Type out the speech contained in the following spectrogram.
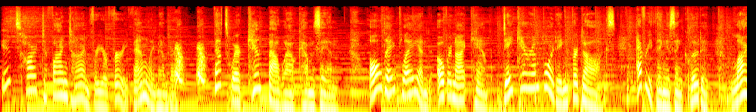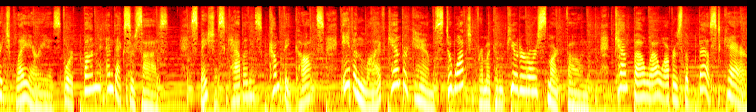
It's hard to find time for your furry family member. That's where Camp Bow Wow comes in. All day play and overnight camp, daycare and boarding for dogs. Everything is included. Large play areas for fun and exercise. Spacious cabins, comfy cots, even live camper cams to watch from a computer or smartphone. Camp Bow Wow offers the best care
